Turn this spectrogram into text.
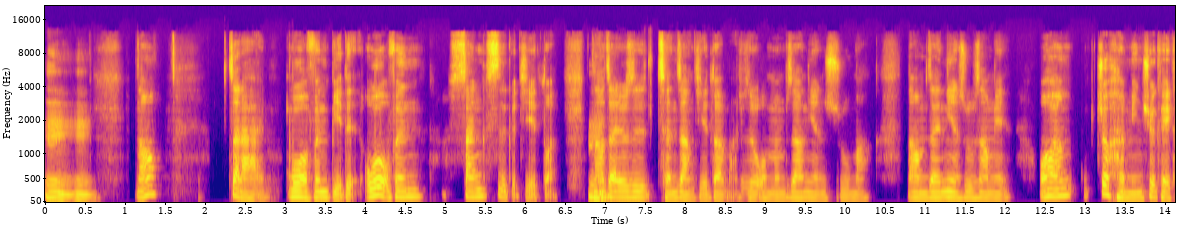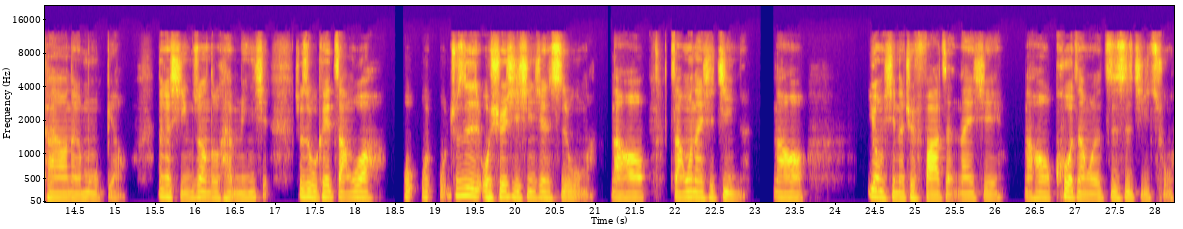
嗯嗯。然后再来，我有分别的，我有分三四个阶段，然后再就是成长阶段嘛，就是我们不是要念书吗？然后我们在念书上面，我好像就很明确可以看到那个目标，那个形状都很明显，就是我可以掌握，我我我就是我学习新鲜事物嘛，然后掌握那些技能，然后用心的去发展那一些，然后扩展我的知识基础，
